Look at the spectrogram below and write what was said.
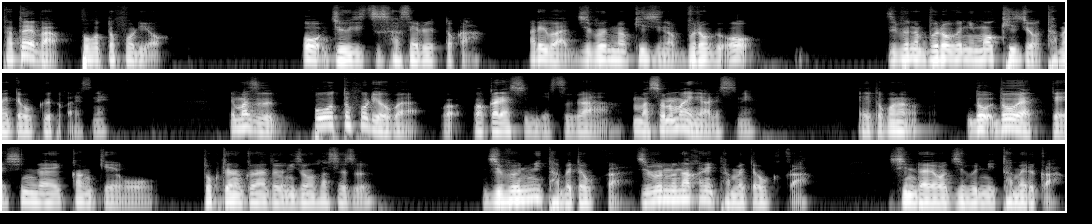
例えば、ポートフォリオを充実させるとか、あるいは自分の記事のブログを、自分のブログにも記事を貯めておくとかですね。で、まず、ポートフォリオがわかりやすいんですが、まあ、その前にあれですね。えっ、と、この、ど、どうやって信頼関係を特定のクライアントに依存させず、自分に貯めておくか、自分の中に貯めておくか、信頼を自分に貯めるか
